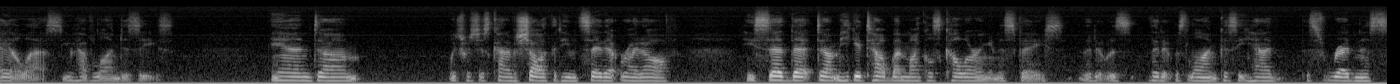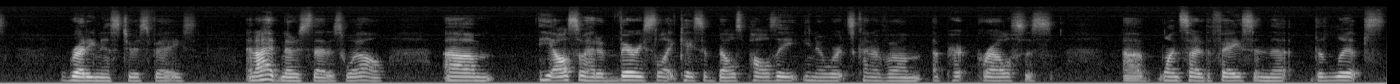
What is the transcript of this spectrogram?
ALS, you have Lyme disease," and um, which was just kind of a shock that he would say that right off he said that um, he could tell by Michael's coloring in his face that it was that it was Lyme because he had this redness, ruddiness to his face, and I had noticed that as well. Um, he also had a very slight case of Bell's palsy, you know, where it's kind of um, a paralysis uh, one side of the face and the, the lips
